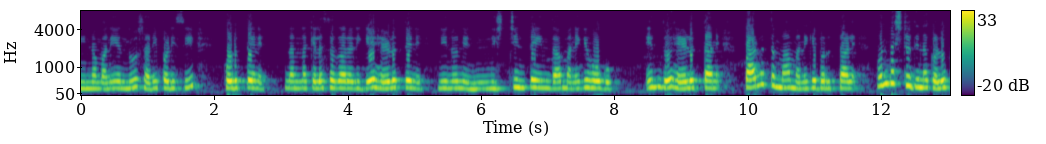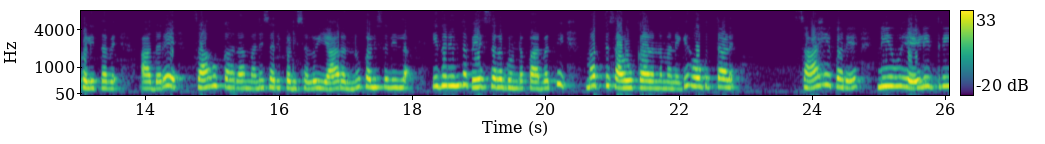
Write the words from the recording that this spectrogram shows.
ನಿನ್ನ ಮನೆಯನ್ನು ಸರಿಪಡಿಸಿ ಕೊಡುತ್ತೇನೆ. ನನ್ನ ಕೆಲಸಗಾರರಿಗೆ ಹೇಳುತ್ತೇನೆ ನೀನು ನಿಶ್ಚಿಂತೆಯಿಂದ ಮನೆಗೆ ಹೋಗು ಎಂದು ಹೇಳುತ್ತಾನೆ. ಪಾರ್ವತಮ್ಮ ಮನೆಗೆ ಬರುತ್ತಾಳೆ. ಒಂದಷ್ಟು ದಿನಗಳು ಕಳೀತವೆ. ಆದರೆ ಸಾಹುಕಾರ ಮನೆ ಸರಿಪಡಿಸಲು ಯಾರನ್ನೂ ಕಳಿಸಲಿಲ್ಲ. ಇದರಿಂದ ಬೇಸರಗೊಂಡ ಪಾರ್ವತಿ ಮತ್ತೆ ಸಾಹುಕಾರನ ಮನೆಗೆ ಹೋಗುತ್ತಾಳೆ. ಸಾಹೇಬರೇ, ನೀವು ಹೇಳಿದ್ರಿ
